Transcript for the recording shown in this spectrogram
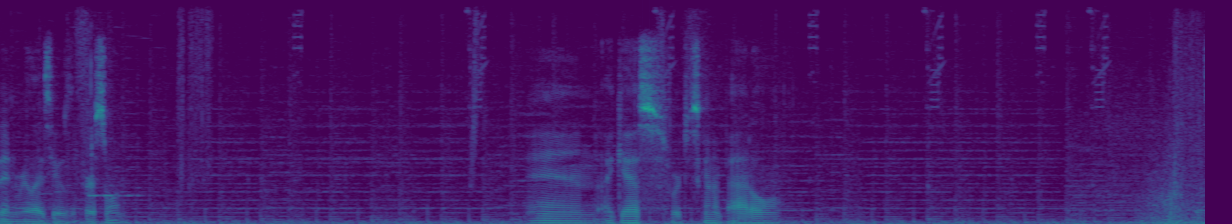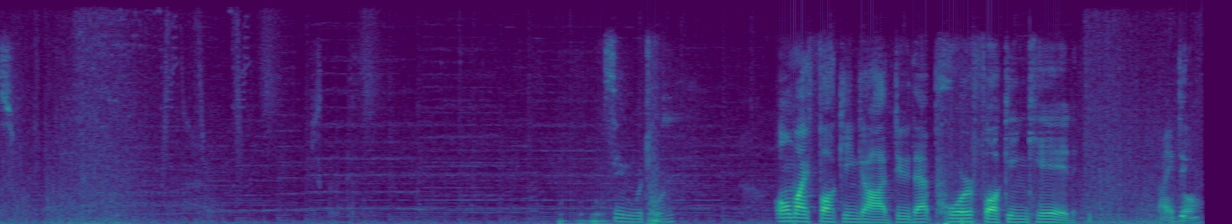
I didn't realize he was the first one. And I guess we're just gonna battle. Seeing which one. Oh my fucking god, dude, that poor fucking kid. Michael.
